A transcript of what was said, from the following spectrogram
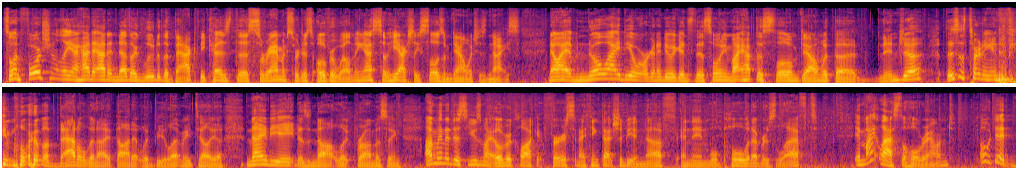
So unfortunately, I had to add another glue to the back because the ceramics were just overwhelming us. So he actually slows them down, which is nice. Now I have no idea what we're going to do against this one. We might have to slow him down with the ninja. This is turning into be more of a battle than I thought it would be, let me tell you. 98 does not look promising. I'm going to just use my overclock at first, and I think that should be enough, and then we'll pull whatever's left. It might last the whole round. Oh, it did.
